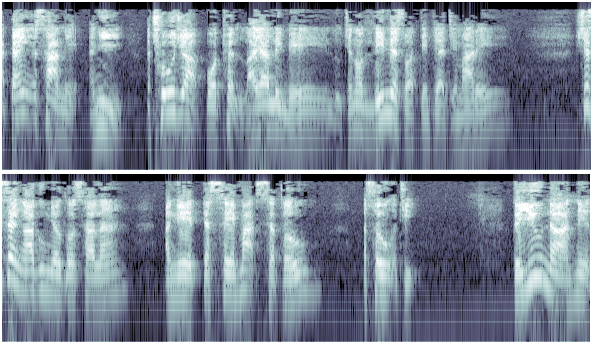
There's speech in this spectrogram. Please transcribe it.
အတိုင်းအဆနဲ့အညီအချိုးကျပေါ်ထွက်လာရလိမ့်မယ်လို့ကျွန်တော်လေးနဲ့စွာတင်ပြခြင်းပါတယ်85ခုမြောက်သောဆာလံအငယ်30မှ73အဆုံးအထိဂယုဏနှင့်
